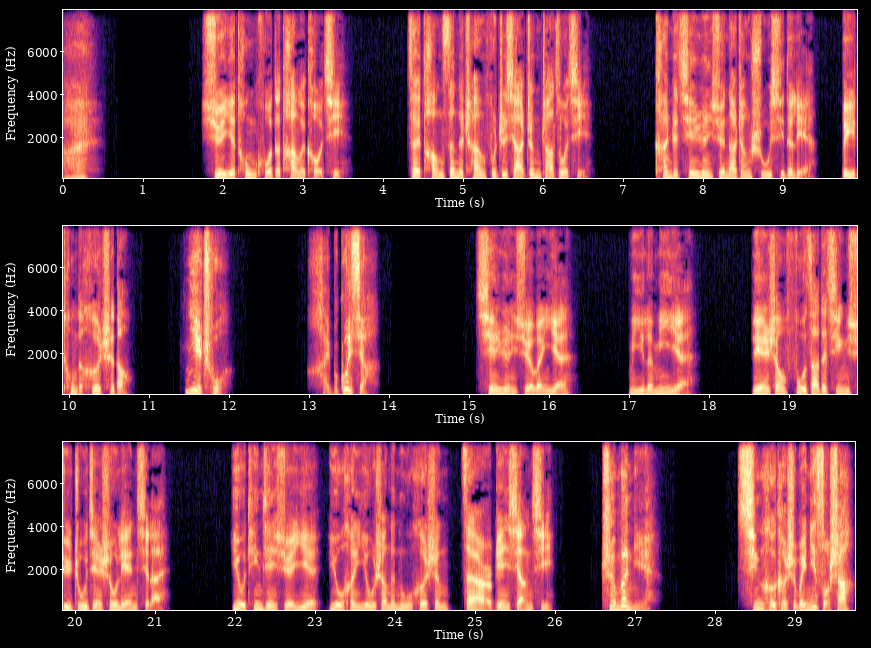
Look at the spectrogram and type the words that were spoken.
哎，雪夜痛苦的叹了口气，在唐三的搀扶之下挣扎坐起，看着千仞雪那张熟悉的脸，悲痛的呵斥道：“孽畜，还不跪下！”千仞雪闻言，眯了眯眼，脸上复杂的情绪逐渐收敛起来。又听见雪夜又恨又伤的怒喝声在耳边响起：“朕问你，清河可是为你所杀？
